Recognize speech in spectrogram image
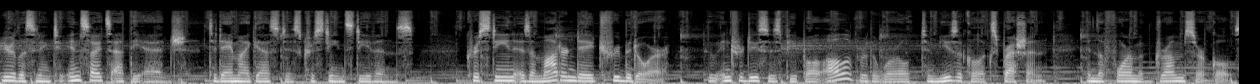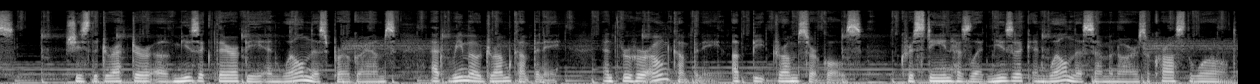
You're listening to Insights at the Edge. Today, my guest is Christine Stevens. Christine is a modern day troubadour who introduces people all over the world to musical expression in the form of drum circles. She's the director of music therapy and wellness programs at Remo Drum Company, and through her own company, Upbeat Drum Circles, Christine has led music and wellness seminars across the world.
